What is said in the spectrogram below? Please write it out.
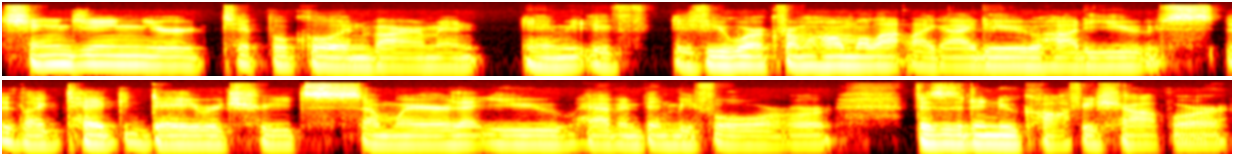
changing your typical environment. And if if you work from home a lot like I do, how do you like take day retreats somewhere that you haven't been before, or visit a new coffee shop, or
